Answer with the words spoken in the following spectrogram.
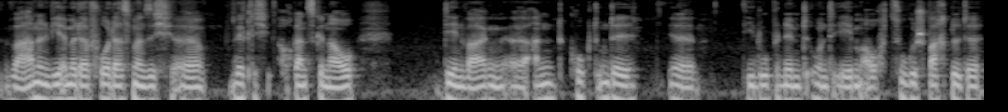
warnen wir immer davor, dass man sich äh, wirklich auch ganz genau den Wagen äh, anguckt, unter äh, die Lupe nimmt und eben auch zugespachtelte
